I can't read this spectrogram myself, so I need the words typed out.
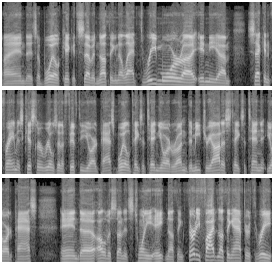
and it's a Boyle kick at seven nothing. They'll add three more uh, in the. Um, Second frame as Kistler reels in a 50-yard pass. Boyle takes a 10-yard run. Demetriadis takes a 10-yard pass and uh, all of a sudden it's 28 nothing 35 nothing after three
